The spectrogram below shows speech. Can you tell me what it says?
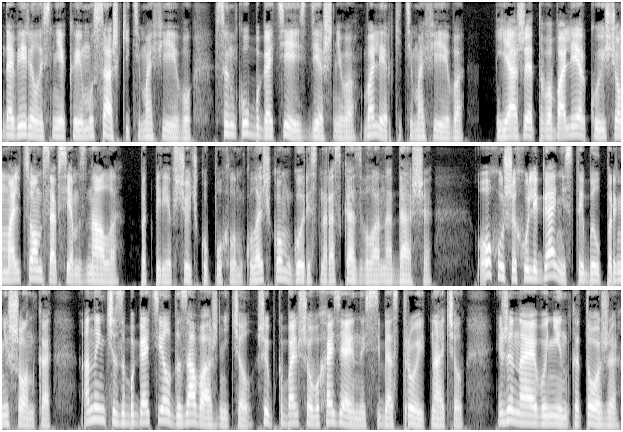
доверилась некоему Сашке Тимофееву, сынку богатея здешнего, Валерки Тимофеева. «Я же этого Валерку еще мальцом совсем знала», подперев щечку пухлым кулачком, горестно рассказывала она Даше – Ох уж и хулиганистый был парнишонка, а нынче забогател да заважничал, шибко большого хозяина из себя строить начал. И жена его Нинка тоже.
